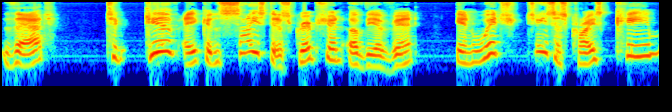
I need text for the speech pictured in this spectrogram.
that give a concise description of the event in which Jesus Christ came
